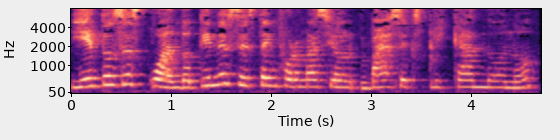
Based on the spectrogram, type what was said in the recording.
Y entonces cuando tienes esta información vas explicando, ¿no?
